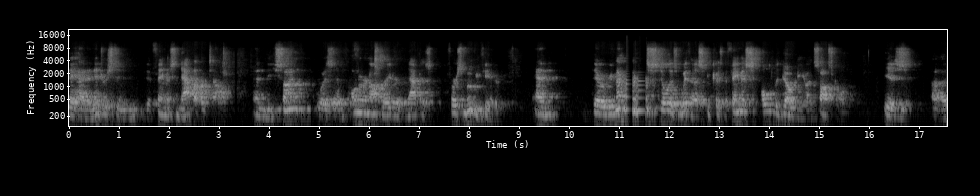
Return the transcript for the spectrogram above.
They had an interest in the famous Napa Hotel. And the son was an owner and operator of Napa's first movie theater. And their remembrance still is with us because the famous old adobe on Soscol is uh,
